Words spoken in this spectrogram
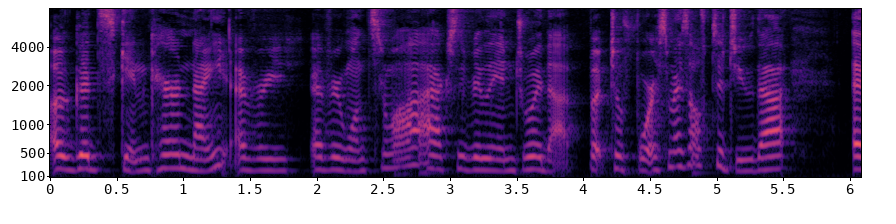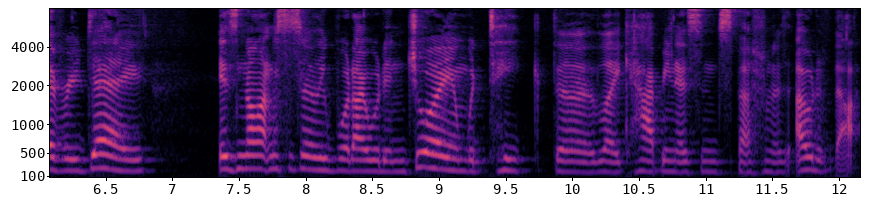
a good skincare night every every once in a while i actually really enjoy that but to force myself to do that every day is not necessarily what i would enjoy and would take the like happiness and specialness out of that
